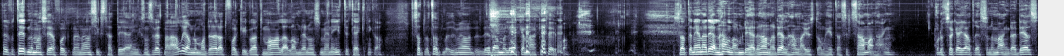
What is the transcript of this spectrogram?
Nu för tiden när man ser folk med en ansiktstatuering liksom, så vet man aldrig om de har dödat folk i Guatemala eller om det är någon som är en IT-tekniker. Så, att, att, det är där man leker med arketyper. Så att den ena delen handlar om det, den andra delen handlar just om att hitta sitt sammanhang. Och då försöker jag göra ett resonemang där dels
